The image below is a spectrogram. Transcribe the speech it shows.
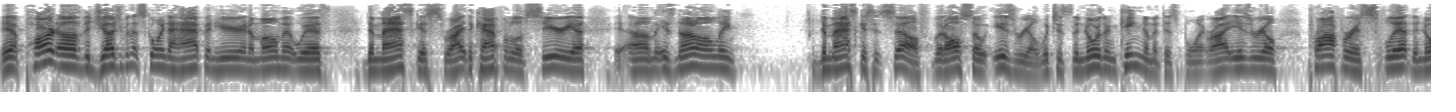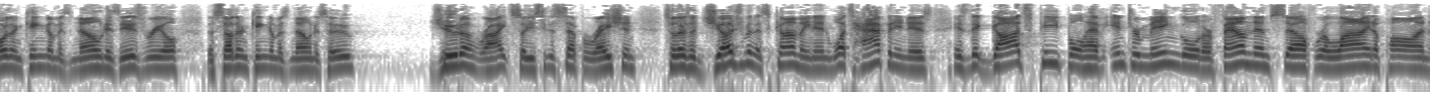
Yeah, part of the judgment that's going to happen here in a moment with Damascus, right, the capital of Syria, um, is not only Damascus itself, but also Israel, which is the northern kingdom at this point, right? Israel proper is split. The northern kingdom is known as Israel. The southern kingdom is known as who? Judah, right? So you see the separation. So there's a judgment that's coming and what's happening is, is that God's people have intermingled or found themselves relying upon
